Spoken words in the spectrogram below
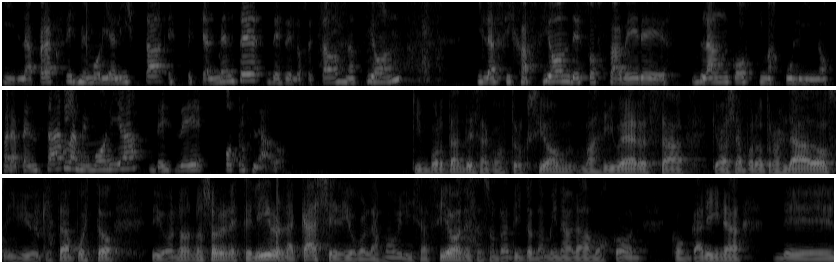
y la praxis memorialista, especialmente desde los estados-nación y la fijación de esos saberes blancos y masculinos, para pensar la memoria desde otros lados. Qué importante esa construcción más diversa, que vaya por otros lados y que está puesto digo, no, no, solo en este libro, en la calle, digo, con las movilizaciones. Hace un ratito también hablábamos con, con Karina de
